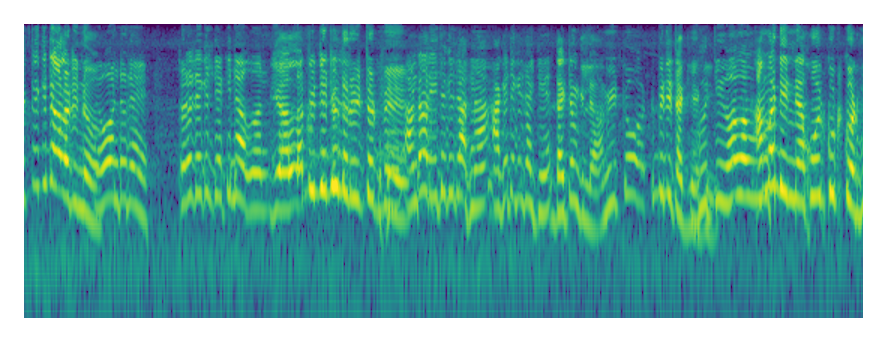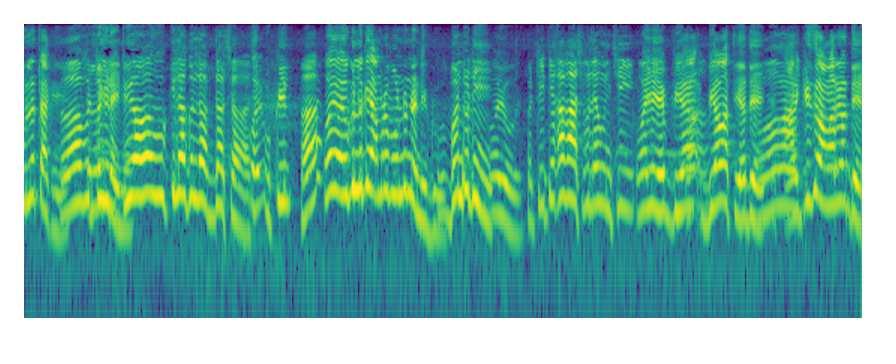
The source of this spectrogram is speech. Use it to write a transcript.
এটা কি বন্ধু রে তোরা দেখিল দেখি না এখন ইয়াল্লা তুই রিটবে আমরা এই যাক না আগে দেখিল যাইতে দাইতাম গিলা আমি তো টাকি ও আমার দিন না কোন কুট কর বলে টাকি ও তুই ও উকিলা গুলো ওই উকিল হ্যাঁ ওই ওগুলোকে আমরা বন্ধু না নিগু বন্ধু নি ওই ওই তুই টেকা বাস বলে শুনছি ওই বিয়া বিয়া মাতিয়া দে আর কিছু আমারও দে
